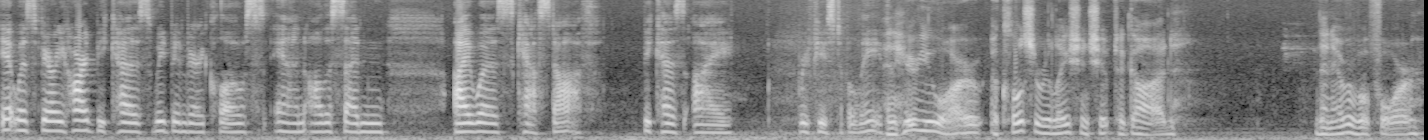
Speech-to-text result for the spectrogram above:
it was very hard because we'd been very close, and all of a sudden, I was cast off because I refused to believe. And here you are, a closer relationship to God than ever before,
